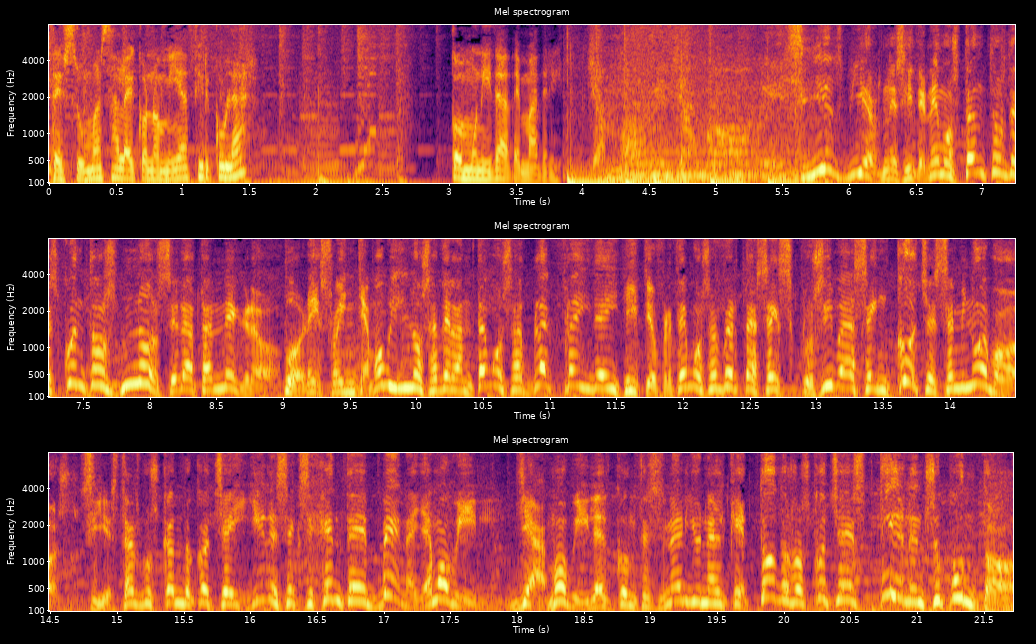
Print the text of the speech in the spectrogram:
¿Te sumas a la economía circular? Comunidad de Madrid. Si es viernes y tenemos tantos descuentos, no será tan negro. Por eso en Yamóvil nos adelantamos a Black Friday y te ofrecemos ofertas exclusivas en coches seminuevos. Si estás buscando coche y eres exigente, ven a Yamóvil. Yamóvil, el concesionario en el que todos los coches tienen su punto.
